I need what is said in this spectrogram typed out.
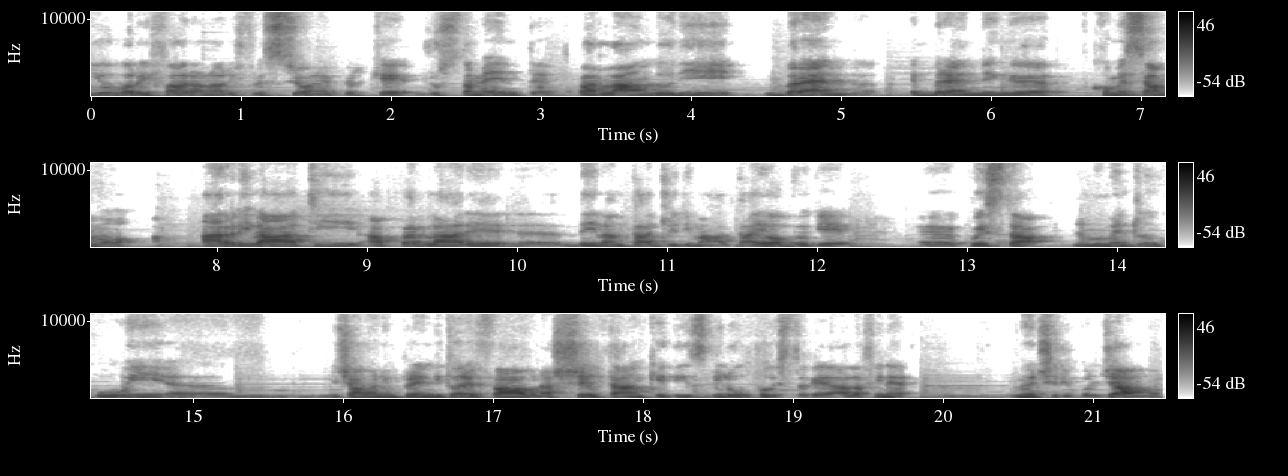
Io vorrei fare una riflessione perché giustamente parlando di brand e branding, come siamo arrivati a parlare eh, dei vantaggi di Malta? È ovvio che eh, questa nel momento in cui ehm, diciamo un imprenditore fa una scelta anche di sviluppo, visto che alla fine mh, noi ci rivolgiamo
